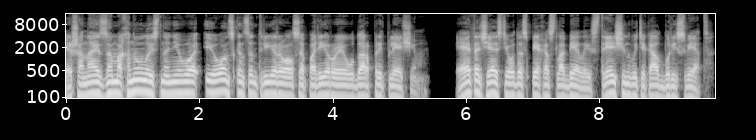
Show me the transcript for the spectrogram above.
Эшанай замахнулась на него, и он сконцентрировался, парируя удар предплечьем. Эта часть его доспеха слабела, из трещин вытекал буресвет.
